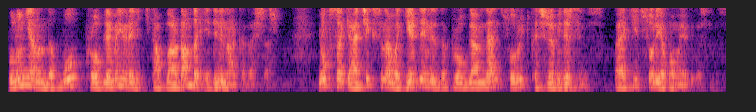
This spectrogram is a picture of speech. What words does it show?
Bunun yanında bu probleme yönelik kitaplardan da edinin arkadaşlar. Yoksa gerçek sınava girdiğinizde problemden soru kaçırabilirsiniz. Belki hiç soru yapamayabilirsiniz.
